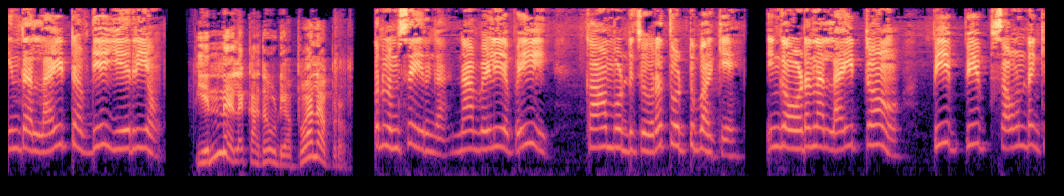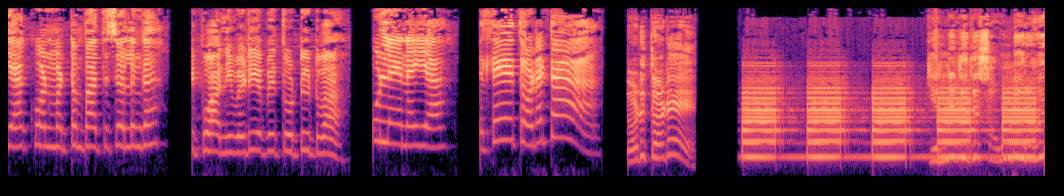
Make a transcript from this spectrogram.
இந்த லைட் அப்படியே எரியும். என்ன கதை உடையா போல அப்புறம்? போய் தொட்டுட்டு வா. தொடு தொடு. என்னது இது சவுண்ட் வருது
